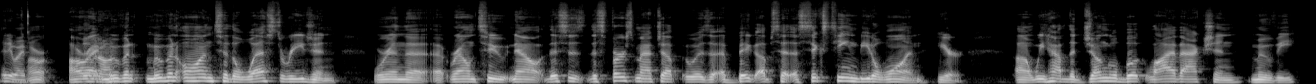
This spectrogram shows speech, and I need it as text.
anyway all right, all Moving right, moving moving on to the West region. We're in the uh, round two now. This is this first matchup it was a big upset, a 16 beat a one here. Uh, we have the Jungle Book live action movie,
